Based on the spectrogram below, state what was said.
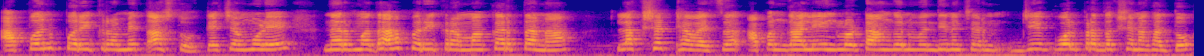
आपण परिक्रमेत असतो त्याच्यामुळे नर्मदा परिक्रमा करताना लक्षात ठेवायचं आपण घाली इंगलोटा अंगणवंदी नचर जे गोल प्रदक्षिणा घालतो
